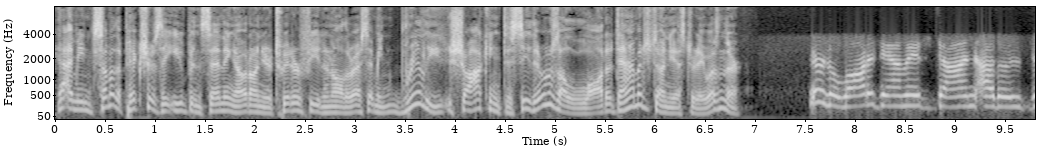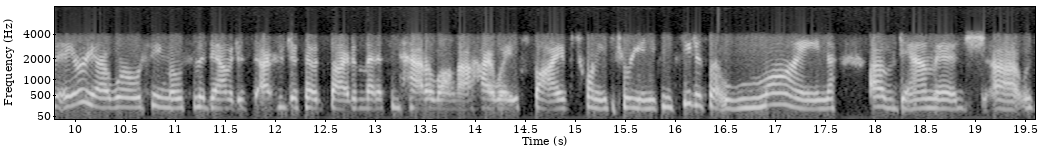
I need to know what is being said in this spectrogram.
Yeah, I mean, some of the pictures that you've been sending out on your Twitter feed and all the rest. I mean, really shocking to see. There was a lot of damage done yesterday, wasn't there? There's a lot of damage done. Uh, the, the area where we're seeing most of the damage is actually just outside of Medicine Hat along uh, Highway 523, and you can see just a line of damage uh, with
